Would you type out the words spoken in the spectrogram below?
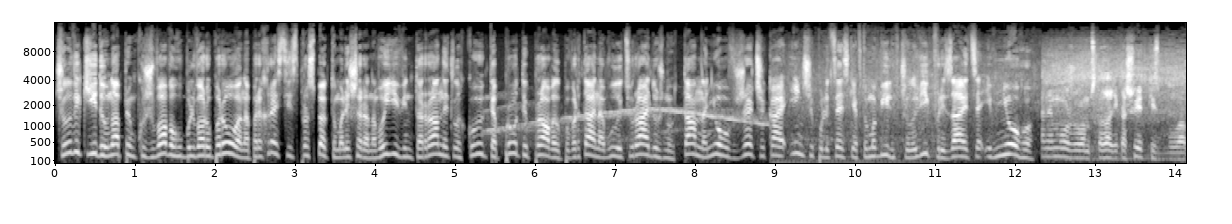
Чоловік їде у напрямку жвавого бульвару Перова. На перехресті з проспектом Алішера Навої він таранить легковик та проти правил повертає на вулицю Райдужну. Там на нього вже чекає інший поліцейський автомобіль. Чоловік врізається і в нього. Я не можу вам сказати, яка швидкість була.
